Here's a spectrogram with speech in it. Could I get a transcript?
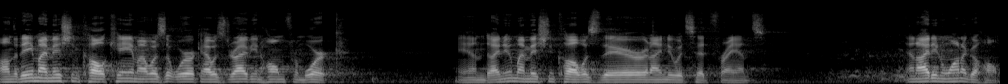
on the day my mission call came, I was at work. I was driving home from work. And I knew my mission call was there, and I knew it said France. And I didn't want to go home.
